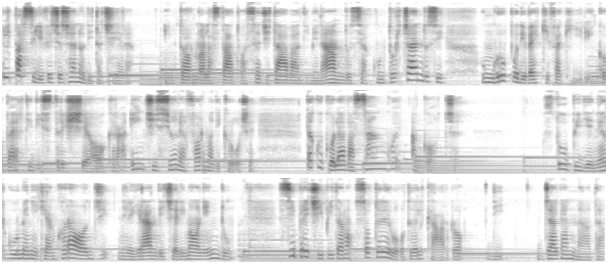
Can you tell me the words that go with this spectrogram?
Il Parsi gli fece cenno di tacere. Intorno alla statua si agitava, dimenandosi, accontorcendosi, un gruppo di vecchi fakiri coperti di strisce ocra e incisioni a forma di croce, da cui colava sangue a gocce. Stupidi energumeni che ancora oggi, nelle grandi cerimonie indù, si precipitano sotto le ruote del carro di Jagannatha.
